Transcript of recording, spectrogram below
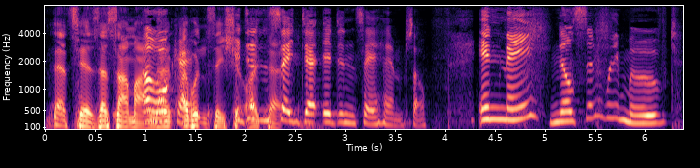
That's his. That's not mine. Oh, I- okay. I, wouldn't say shit It like didn't that. say de- it didn't say him. So, in May, Nilsen removed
